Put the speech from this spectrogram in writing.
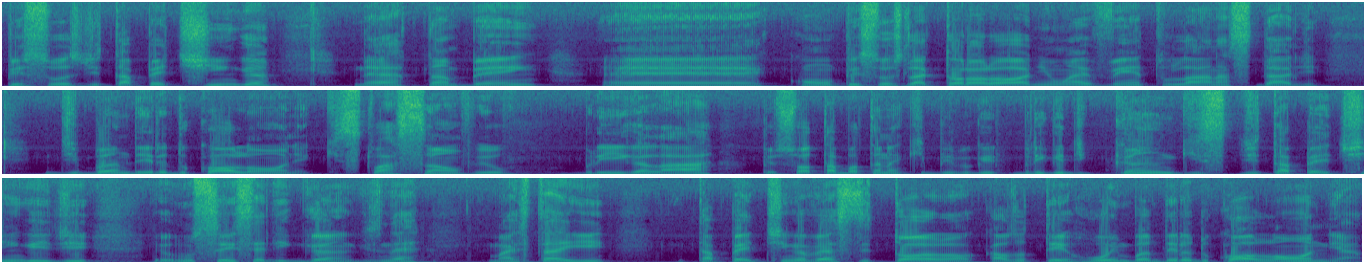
pessoas de Tapetinga, né? Também é, com pessoas lá de Tororó em um evento lá na cidade de Bandeira do Colônia. Que situação, viu? Briga lá, o pessoal tá botando aqui briga de gangues de Tapetinga e de. Eu não sei se é de gangues, né? Mas tá aí, Tapetinga versus de Toró, causa terror em bandeira do Colônia.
